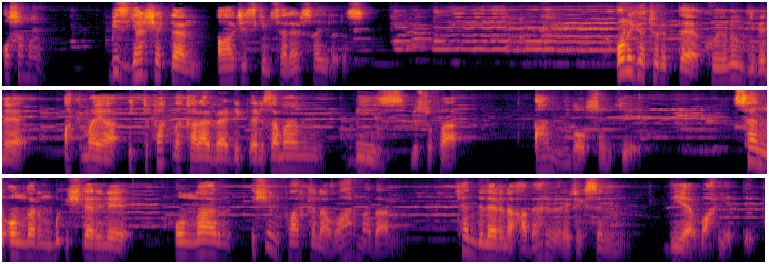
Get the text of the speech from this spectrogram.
o zaman biz gerçekten aciz kimseler sayılırız. Onu götürüp de kuyunun dibine atmaya ittifakla karar verdikleri zaman biz Yusuf'a andolsun ki sen onların bu işlerini onlar işin farkına varmadan kendilerine haber vereceksin diye vahyettik.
